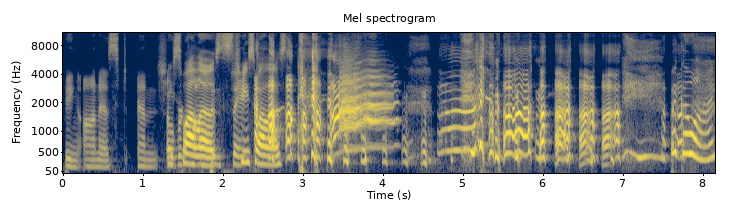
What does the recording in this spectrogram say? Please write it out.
being honest and She swallows. She swallows. but go on.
